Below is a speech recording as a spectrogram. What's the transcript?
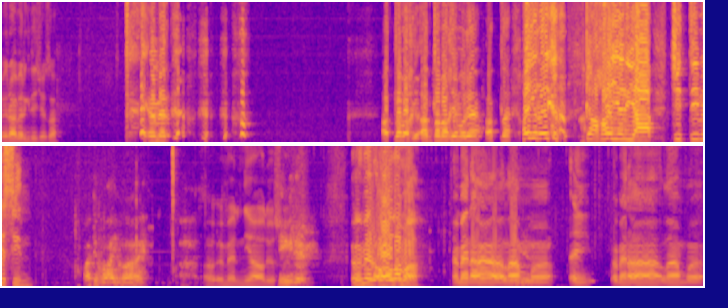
Beraber gideceğiz ha. Ömer. atla bak atla bakayım oraya. Atla. Hayır hayır. Ya hayır ya. Ciddi misin? Hadi bay bay. Aa, Ömer niye ağlıyorsun? Değilim. Ömer ağlama. Ömer ağlama. Ey Ömer ağlama.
